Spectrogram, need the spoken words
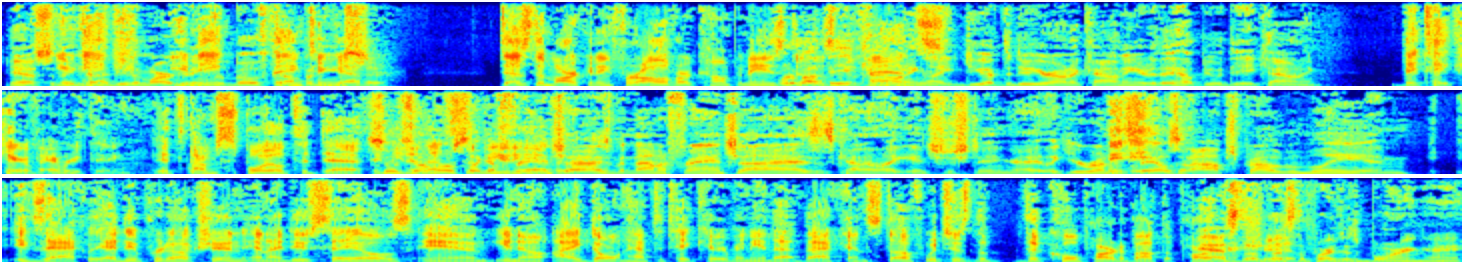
Yeah, so they kind of do the marketing for both thing together. Does the marketing for all of our companies. What about the accounting? events. Like, do you have to do your own accounting, or do they help you with the accounting? They take care of everything. It's I'm spoiled to death. So it's you know, almost like a it. franchise, but not a franchise. It's kind of like interesting, right? Like you're running It- it- sales and ops probably, and Exactly. I do production and I do sales, and you know I don't have to take care of any of that back end stuff, which is the the cool part about the yeah, that's partnership. the, that's the part that's boring, right?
